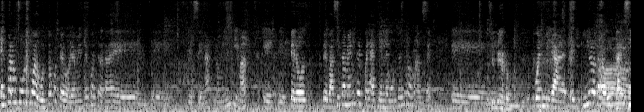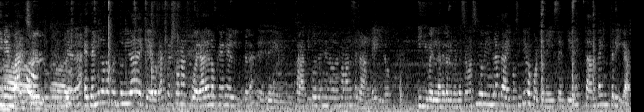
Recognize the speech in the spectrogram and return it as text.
es para un público adulto porque obviamente pues trata de, de- de escenas no íntimas, este, pero eh, básicamente pues a quien le gusta el romance. eh, Yo soy bien romántico. Pues mira, el libro te va a gustar. Ah, Sin embargo, ¿en serio? ¿verdad? he tenido la oportunidad de que otras personas fuera de lo que es el, ¿verdad? De, de fanáticos del género de romance la han leído y pues, la recomendación ha sido bien grata y positiva porque me dicen, tienes tanta intriga.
